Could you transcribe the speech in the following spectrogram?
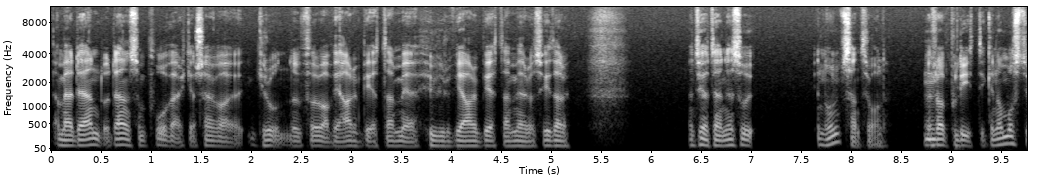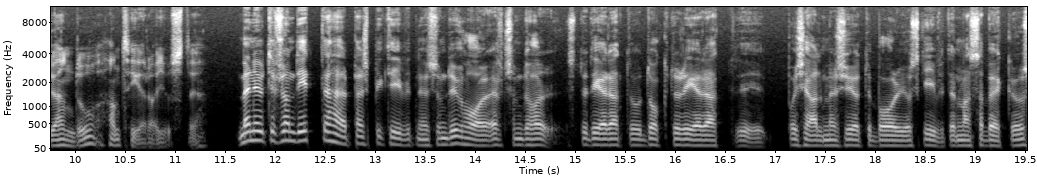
jag menar, det är ändå den som påverkar själva grunden för vad vi arbetar med, hur vi arbetar med det och så vidare. Jag tycker att den är så enormt central. Därför att politikerna måste ju ändå hantera just det. Men utifrån ditt det här perspektivet nu som du har, eftersom du har studerat och doktorerat eh, på Chalmers i Göteborg och skrivit en massa böcker och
